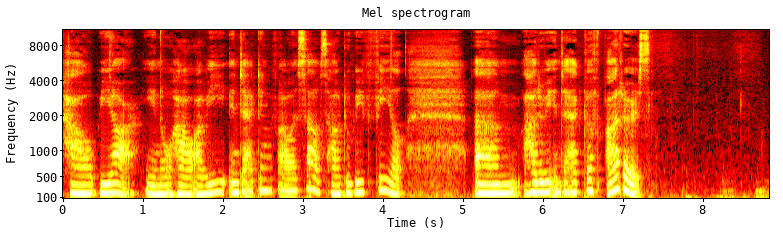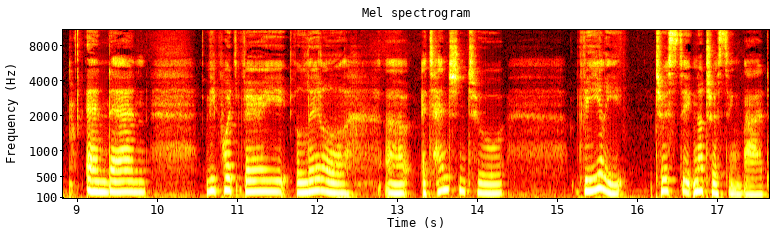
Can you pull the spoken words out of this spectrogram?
how we are. You know how are we interacting with ourselves? How do we feel? Um, how do we interact with others? And then we put very little uh, attention to really twisting not twisting but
